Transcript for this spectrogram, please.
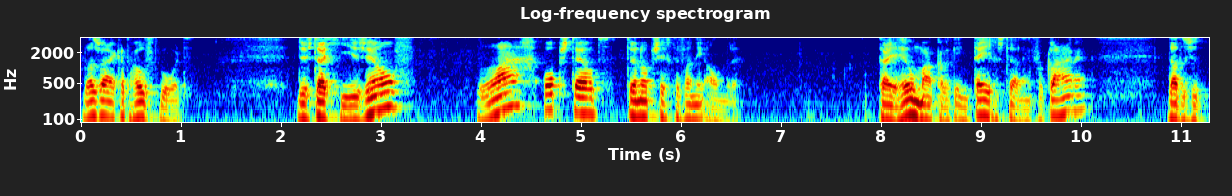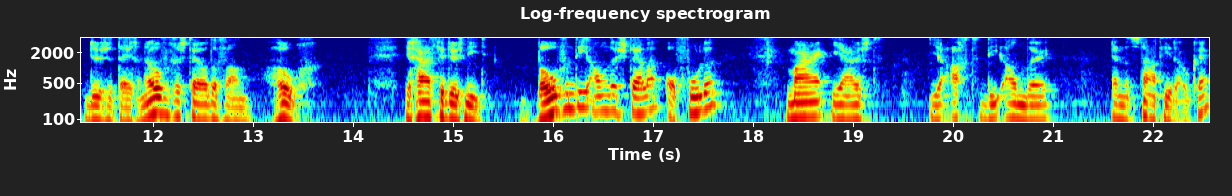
Dat is eigenlijk het hoofdwoord. Dus dat je jezelf laag opstelt ten opzichte van die anderen. Kan je heel makkelijk in tegenstelling verklaren. Dat is het, dus het tegenovergestelde van hoog. Je gaat je dus niet boven die ander stellen of voelen, maar juist je acht die ander, en dat staat hier ook, hè?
